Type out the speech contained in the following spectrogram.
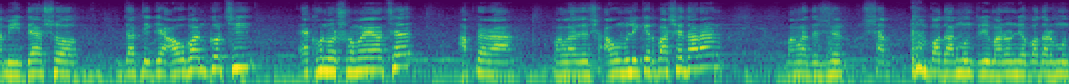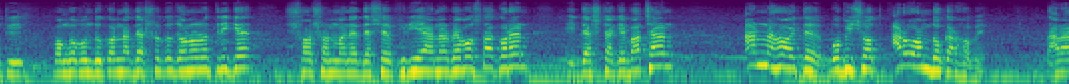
আমি দেশ জাতিকে আহ্বান করছি এখনও সময় আছে, আপনারা বাংলাদেশ আওয়ামী লীগের পাশে দাঁড়ান। বাংলাদেশের প্রধানমন্ত্রী, মাননীয় প্রধানমন্ত্রী, বঙ্গবন্ধু কন্যা দেশরত জননেত্রীকে সসম্মানে দেশে ফিরিয়ে আনার ব্যবস্থা করেন, এই দেশটাকে বাঁচান। আর না হয়তো ভবিষ্যৎ আরও অন্ধকার হবে। তারা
